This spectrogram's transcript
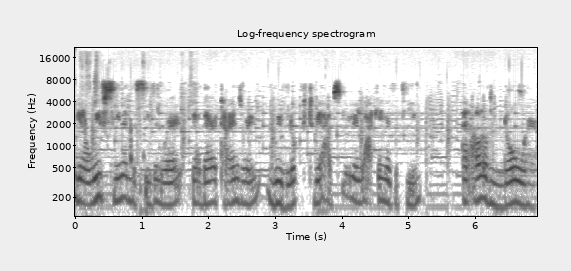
You know, we've seen it this season where you know there are times where we've looked to be absolutely lacking as a team, and out of nowhere,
